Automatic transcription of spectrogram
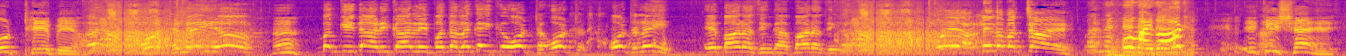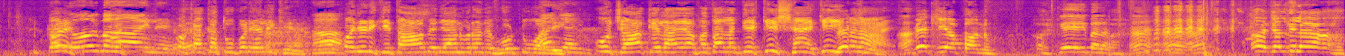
ਉੱਠੇ ਪਿਆ ਉੱਠ ਨਹੀਂ ਹੋ ਹਾਂ ਬੱਗੀ ਦਾੜੀ ਕਰ ਲਈ ਪਤਾ ਲੱਗਾ ਹੀ ਕਿ ਉੱਠ ਉੱਠ ਉੱਠ ਨਹੀਂ ਇਹ 12 ਸਿੰਘਾ 12 ਸਿੰਘਾ ਓਏ ਹਰਨੇ ਦਾ ਬੱਚਾ ਹੈ ਇਹ ਕੀ ਸ਼ੈ ਹੈ ਨੇ ਉਹ ਕਾਕਾ ਤੂੰ ਪੜਿਆ ਲਿਖਿਆ ਹਾਂ। ਉਹ ਜਿਹੜੀ ਕਿਤਾਬ ਹੈ ਜਾਨਵਰਾਂ ਦੇ ਫੋਟੋ ਵਾਲੀ। ਉਹ ਚਾਹ ਕੇ ਲਾਇਆ ਪਤਾ ਲੱਗੇ ਕੀ ਸ਼ੈ ਕੀ ਬਲਾ ਹੈ। ਵੇਖੀ ਆਪਾਂ ਨੂੰ ਕੇ ਬਲਾ? ਹਾਂ ਹਾਂ ਹਾਂ। ਆ ਜਲਦੀ ਲੈ ਆ।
